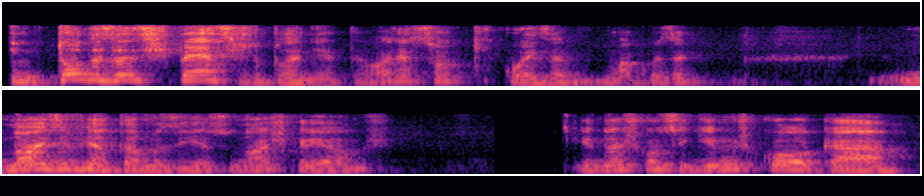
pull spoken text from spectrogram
em todas as espécies do planeta. Olha só que coisa, uma coisa. Nós inventamos isso, nós criamos, e nós conseguimos colocar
